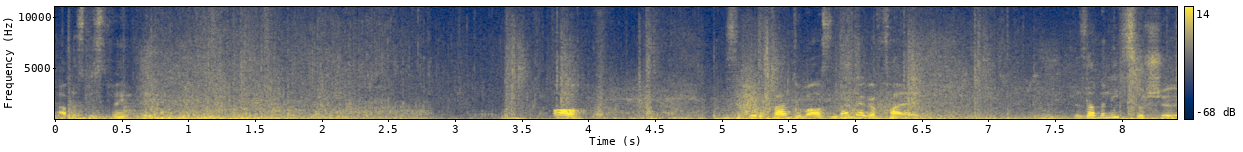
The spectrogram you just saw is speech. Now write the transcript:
Aber das müssen wir hinkriegen. Oh! Ist der Quantum auseinandergefallen. Das ist aber nicht so schön.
